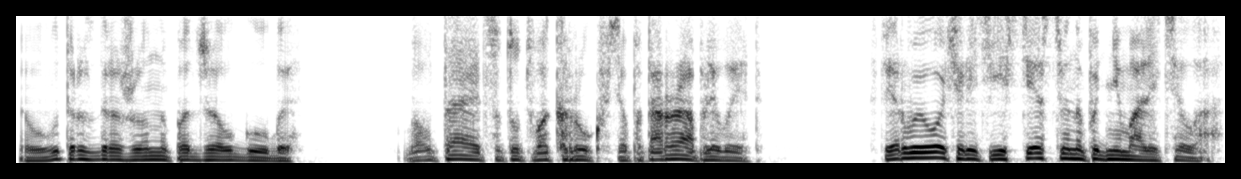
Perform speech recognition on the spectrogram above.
Вуд раздраженно поджал губы. «Болтается тут вокруг, все поторапливает. В первую очередь, естественно, поднимали тела.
